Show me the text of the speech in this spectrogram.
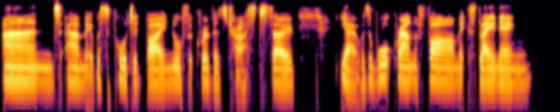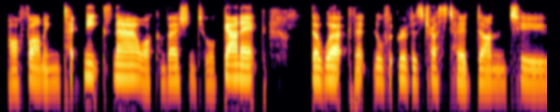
And um, it was supported by Norfolk Rivers Trust. So, yeah, it was a walk around the farm explaining our farming techniques now, our conversion to organic, the work that Norfolk Rivers Trust had done to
